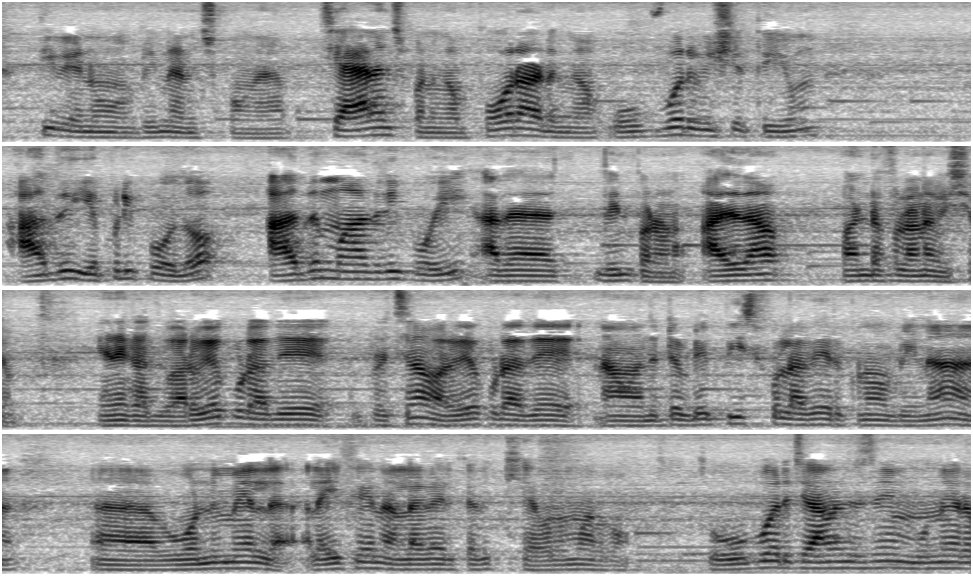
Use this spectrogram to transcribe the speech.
சக்தி வேணும் அப்படின்னு நினச்சிக்கோங்க. சேலஞ்ச் பண்ணுங்கள் போராடுங்க. ஒவ்வொரு விஷயத்தையும் அது எப்படி போதோ அது மாதிரி போய் அதை வின் பண்ணணும். அதுதான் வண்டர்ஃபுல்லான விஷயம். எனக்கு அது வரவே கூடாது பிரச்சனை வரவே கூடாது. நான் வந்துட்டு அப்படியே பீஸ்ஃபுல்லாகவே இருக்கணும் அப்படின்னா ஒன்றுமே இல்லை. லைஃபே நல்லாவே இருக்காது கேவலமாக இருக்கும். ஸோ ஒவ்வொரு சேலஞ்சஸையும் முன்னேற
